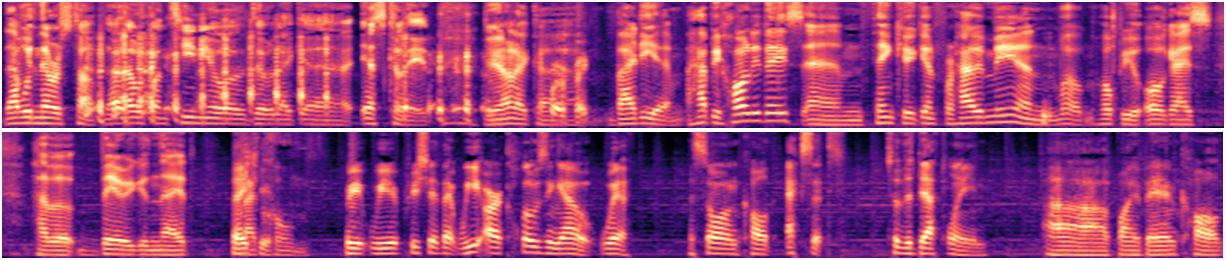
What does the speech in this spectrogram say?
that would never stop. That, that would continue to like uh, escalate. You know, like. Uh, Perfect. But yeah, happy holidays, and thank you again for having me. And well, hope you all guys have a very good night Thank back you. home. We, we appreciate that. We are closing out with a song called Exit to the Death Lane uh, by a band called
